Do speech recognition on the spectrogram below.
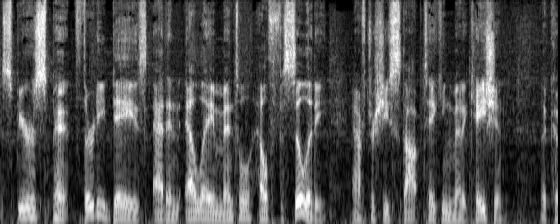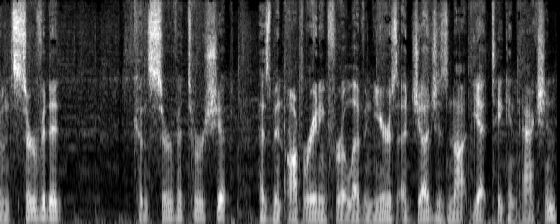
Spears spent 30 days at an LA mental health facility after she stopped taking medication. The conservative conservatorship has been operating for 11 years. A judge has not yet taken action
